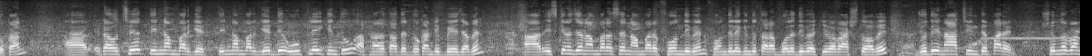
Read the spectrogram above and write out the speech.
দোকান। আর এটা হচ্ছে তিন নাম্বার গেট। তিন নাম্বার গেট দিয়ে উঠলেই কিন্তু আপনারা তাদের দোকানটি পেয়ে যাবেন। আর স্ক্রিনে যে নাম্বার আছে, নাম্বারে ফোন দিবেন। ফোন দিলে কিন্তু তারা বলে দিবে কীভাবে আসতে হবে। যদি না চিনতে পারেন, Sundarban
